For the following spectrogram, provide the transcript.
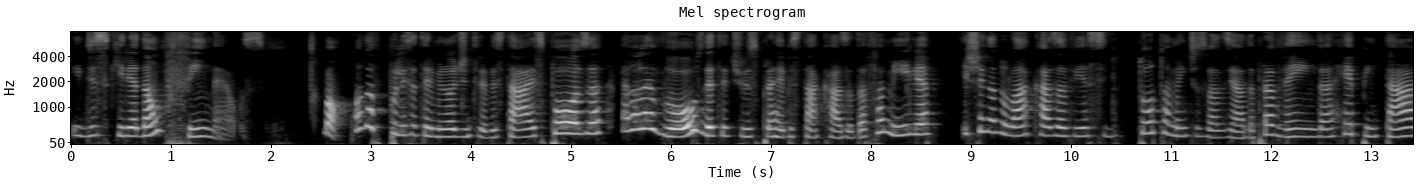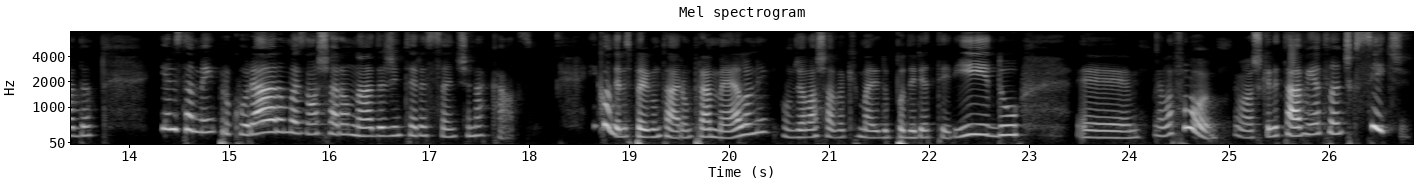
e disse que iria dar um fim nelas. Bom, quando a polícia terminou de entrevistar a esposa, ela levou os detetives para revistar a casa da família e chegando lá, a casa havia sido totalmente esvaziada para venda, repintada, e eles também procuraram, mas não acharam nada de interessante na casa. E quando eles perguntaram para Melanie, onde ela achava que o marido poderia ter ido, é, ela falou: Eu acho que ele estava em Atlantic City.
